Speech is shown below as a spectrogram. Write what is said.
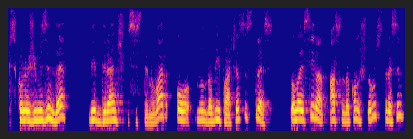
psikolojimizin de bir direnç sistemi var. Onun da bir parçası stres. Dolayısıyla aslında konuştuğumuz stresin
